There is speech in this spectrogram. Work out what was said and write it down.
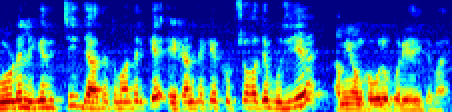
বোর্ডে লিখে দিচ্ছি যাতে তোমাদেরকে এখান থেকে খুব সহজে বুঝিয়ে আমি অঙ্কগুলো করিয়ে দিতে পারি।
